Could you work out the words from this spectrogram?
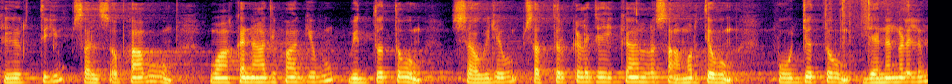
കീർത്തിയും സൽസ്വഭാവവും വാഹനാധിഭാഗ്യവും വിദ്വത്വവും ശൗര്യവും ശത്രുക്കളെ ജയിക്കാനുള്ള സാമർഥ്യവും പൂജ്യത്വവും ജനങ്ങളിലും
